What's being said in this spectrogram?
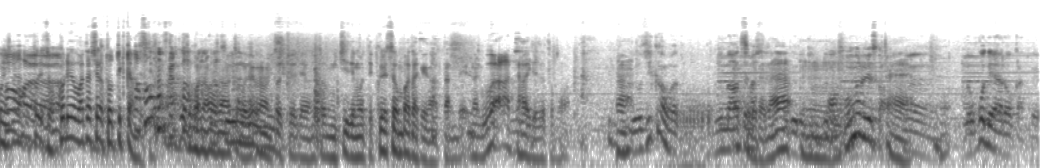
こにあはいはいはいクレソンこれを私が取ってきたんですよ。あそうなんですか？そこのとこで、うん、途中で本当道でもってクレソン畑があったんでなんかうわーって生えてたとこあ4時間は見回ってましたそうだな。ぐるぐる。うん。あそんなにですか？どこでやろうかってう。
